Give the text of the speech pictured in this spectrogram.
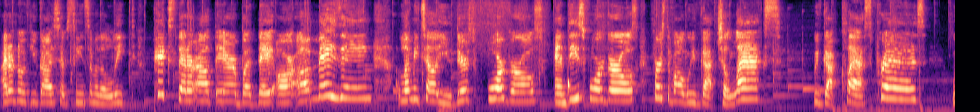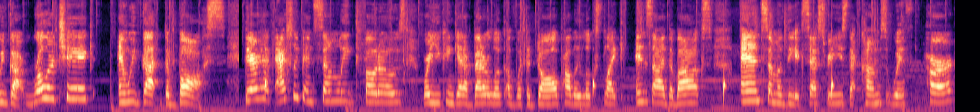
I don't know if you guys have seen some of the leaked pics that are out there but they are amazing. Let me tell you there's four girls and these four girls first of all we've got chillax we've got class prez we've got roller chick and we've got the boss there have actually been some leaked photos where you can get a better look of what the doll probably looks like inside the box and some of the accessories that comes with her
